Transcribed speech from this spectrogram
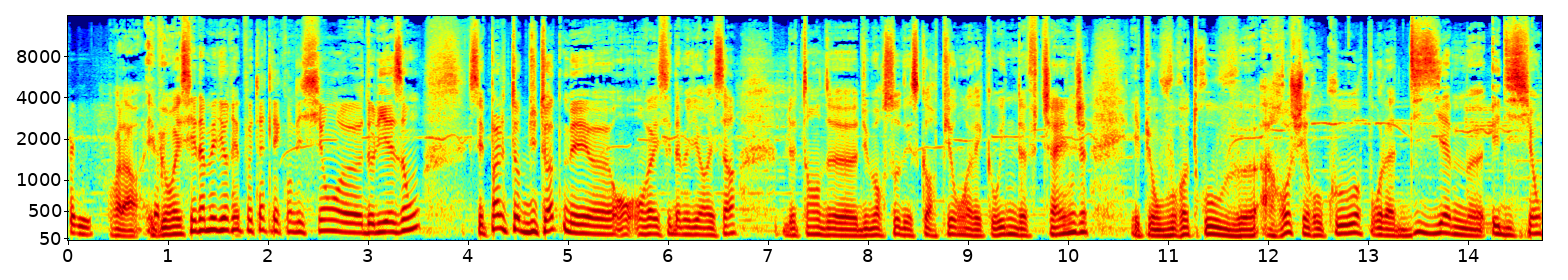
fais Voilà. Et puis on va essayer d'améliorer peut-être les conditions euh, de liaison. C'est pas le top du top, mais on, on va essayer d'améliorer ça. Le temps du morceau des Scorpions avec Wind of Change. Et puis on vous retrouve à Rocher-au-Court pour la dixième édition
